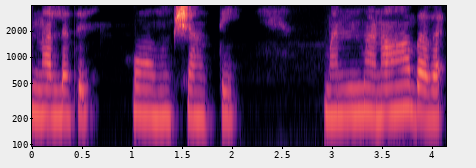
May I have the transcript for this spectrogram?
நல்லது. ஓம் சாந்தி. மன்மனாபவ.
